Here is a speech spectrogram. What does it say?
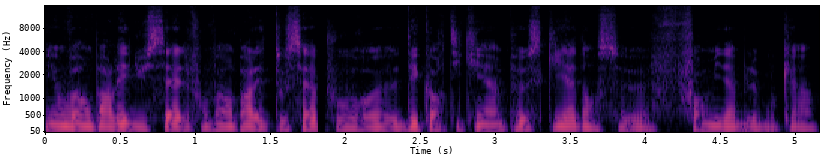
Et on va en parler du self, on va en parler de tout ça pour euh, décortiquer un peu ce qu'il y a dans ce formidable bouquin.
